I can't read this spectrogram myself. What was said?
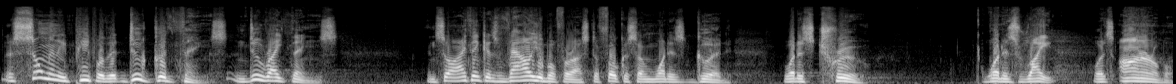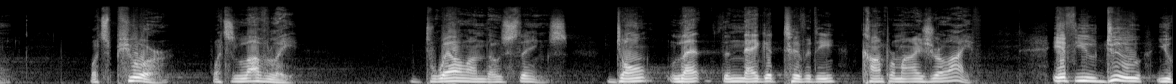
There's so many people that do good things and do right things. And so I think it's valuable for us to focus on what is good, what is true, what is right, what's honorable, what's pure, what's lovely. Dwell on those things. Don't let the negativity compromise your life. If you do, you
